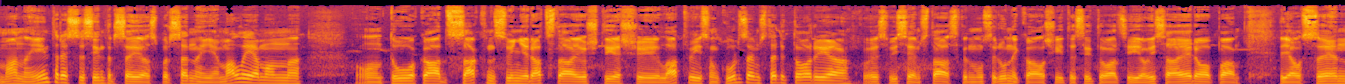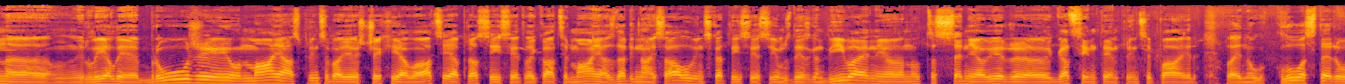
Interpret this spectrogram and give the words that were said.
mana interese. Es interesējos par senajiem aliem un uh, un to, kādas saknes viņi ir atstājuši tieši Latvijas un Kurzemes teritorijā, ko es visiem stāstu, ka mums ir unikāla šī situācija jau visā Eiropā. Jau sen uh, ir lielie brūži un mājās, principā, ja jūs Čehijā, Vācijā prasīsiet, vai kāds ir mājās darinājis alu, viņi skatīsies jums diezgan dīvaini, jo, nu, tas sen jau ir uh, gadsimtiem, principā, ir vai nu klosteru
